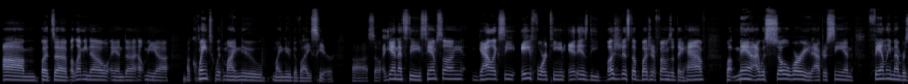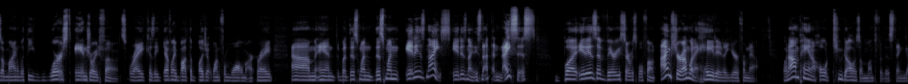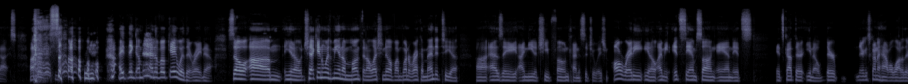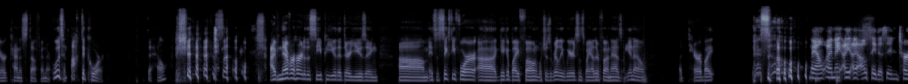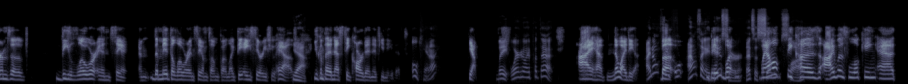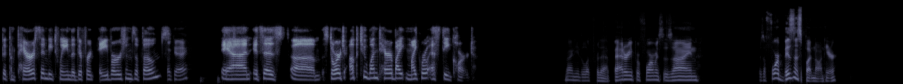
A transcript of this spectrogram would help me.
Um but uh but let me know and uh, help me uh acquaint with my new my new device here. Uh, so again, that's the Samsung Galaxy A14. It is the budgetest of budget phones that they have. But man, I was so worried after seeing family members of mine with the worst Android phones, right? Because they definitely bought the budget one from Walmart, right? Um, and but this one, this one, it is nice. It is nice. It's not the nicest, but it is a very serviceable phone. I'm sure I'm going to hate it a year from now, but I'm paying a whole two dollars a month for this thing, guys. Uh, so I think I'm kind of okay with it right now. So, um, you know, check in with me in a month, and I'll let you know if I'm going to recommend it to you uh, as a I need a cheap phone kind of situation. Already, you know, I mean, it's Samsung and it's it's got their, you know, they're they're just going to have a lot of their kind of stuff in there. Oh, it's an octa-core. What the hell? so I've never heard of the CPU that they're using. Um, it's a 64 uh, gigabyte phone, which is really weird since my other phone has, you know, a terabyte. so Well, I may I, I'll say this in terms of the lower end Sam, the mid to lower end Samsung phone, like the A series you have. yeah. You can put an SD card in if you need it. Oh, can I? Yeah. Wait, where do I put that? I have no idea. I don't. But think, I don't think I do, sir. That's a well, because I was looking at the comparison between the different A versions of phones. okay. and it says um, storage up to one terabyte micro SD card. I need to look for that? Battery performance design. There's a for business button on here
